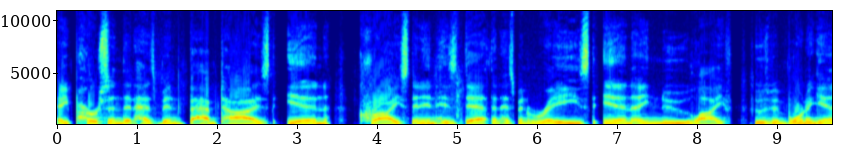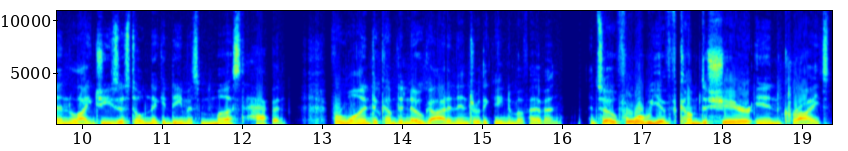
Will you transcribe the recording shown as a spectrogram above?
a person that has been baptized in Christ and in his death and has been raised in a new life, who has been born again, like Jesus told Nicodemus, must happen for one to come to know God and enter the kingdom of heaven. And so, for we have come to share in Christ.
